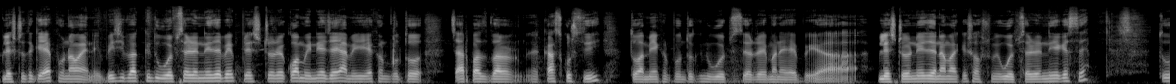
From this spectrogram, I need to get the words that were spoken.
প্লে স্টোর থেকে অ্যাপও নেওয়াই নাই। বেশিরভাগ কিন্তু ওয়েবসাইটে নিয়ে যাবে প্লে স্টোরে কমই নিয়ে যায়, আমি এখন পর্যন্ত চার পাঁচবার কাজ করছি, তো আমি এখন পর্যন্ত কিন্তু ওয়েবসাইটে মানে প্লে স্টোরে নিয়ে যান আমাকে সবসময় ওয়েবসাইটে নিয়ে গেছে। তো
